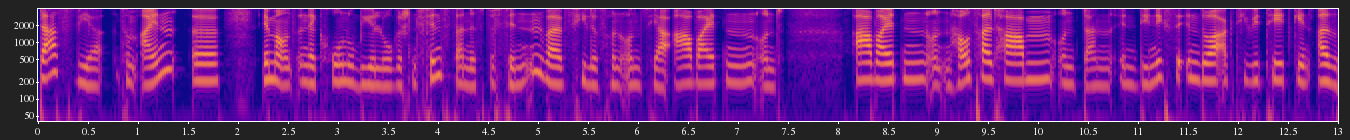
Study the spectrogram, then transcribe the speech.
dass wir zum einen äh, immer uns in der chronobiologischen Finsternis befinden, weil viele von uns ja arbeiten und arbeiten und einen Haushalt haben und dann in die nächste Indoor-Aktivität gehen, also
